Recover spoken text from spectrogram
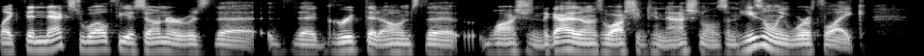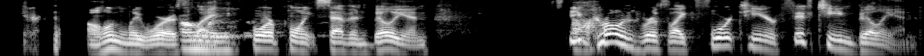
Like the next wealthiest owner was the the group that owns the Washington, the guy that owns Washington Nationals, and he's only worth like only worth only. like 4.7 billion. Steve uh, Cohen's worth like 14 or 15 billion.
